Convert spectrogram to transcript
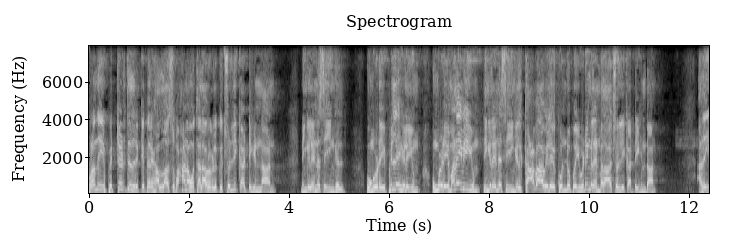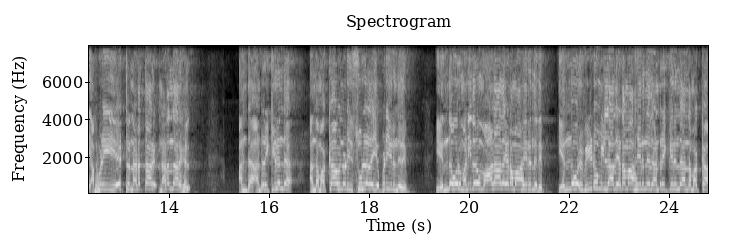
குழந்தையை பெற்றெடுத்ததற்கு பிறகு அல்லாஹ் சுபஹானஹு ஓத்தாலா அவர்களுக்கு சொல்லி காட்டுகின்றான். நீங்கள் என்ன செய்யுங்கள்? உங்களுடைய பிள்ளைகளையும் உங்களுடைய மனைவியையும் நீங்கள் என்ன செய்யுங்கள்? காபாவிலே கொண்டு போய் விடுங்கள் என்பதாக சொல்லி காட்டுகின்றான். அதை அப்படியே ஏற்று நடத்தார் நடந்தார்கள். அந்த அன்றைக்கு இருந்த அந்த மக்காவினுடைய சூழ்நிலை எப்படி இருந்தது? எந்த ஒரு மனிதனும் வாழாத இடமாக இருந்தது. எந்த ஒரு வீடும் இல்லாத இடமாக இருந்தது அன்றைக்கு இருந்த அந்த மக்கா.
